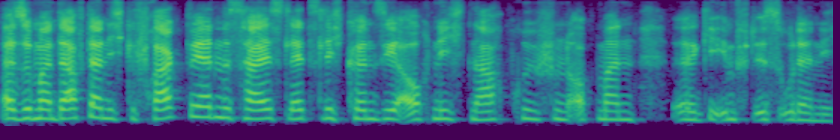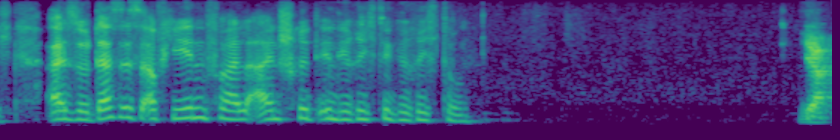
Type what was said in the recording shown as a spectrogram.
Also man darf da nicht gefragt werden. Das heißt, letztlich können Sie auch nicht nachprüfen, ob man äh, geimpft ist oder nicht. Also das ist auf jeden Fall ein Schritt in die richtige Richtung. Ja,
